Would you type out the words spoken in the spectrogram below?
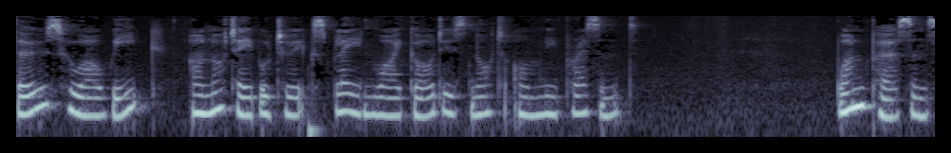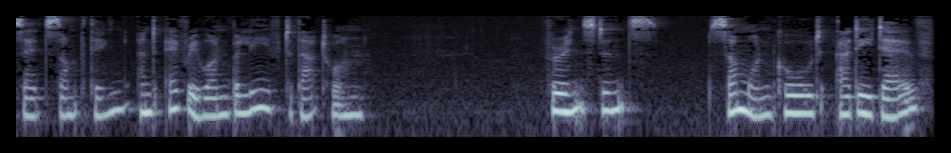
Those who are weak are not able to explain why God is not omnipresent. One person said something and everyone believed that one. For instance, someone called Adidev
